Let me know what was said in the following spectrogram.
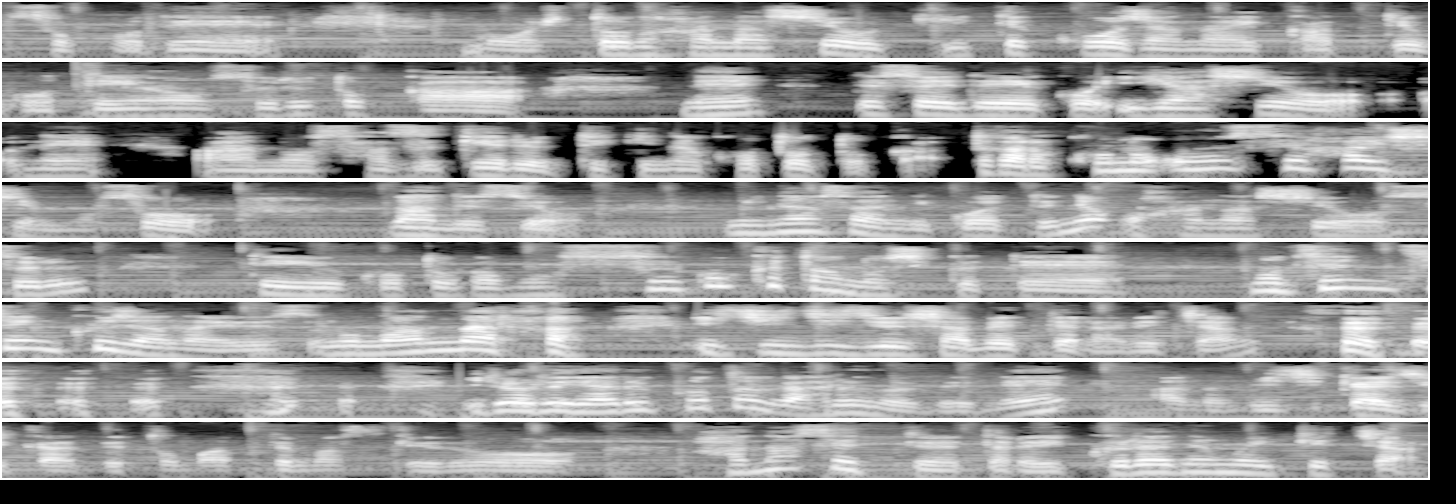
そこで、もう人の話を聞いてこうじゃないかっていうご提案をするとか、ね、で、それでこう癒しをね、あの、授ける的なこととか、だからこの音声配信もそうなんですよ。皆さんにこうやってね、お話をするっていうことがもうすごく楽しくて、もう全然苦じゃないです。もうなんなら 一日中喋ってられちゃう。いろいろやることがあるのでね、あの短い時間で止まってますけど、話せって言われたらいくらでもいけちゃう。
